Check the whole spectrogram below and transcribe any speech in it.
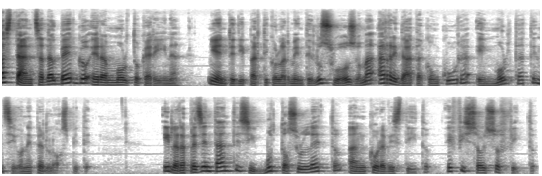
La stanza d'albergo era molto carina, niente di particolarmente lussuoso, ma arredata con cura e molta attenzione per l'ospite. Il rappresentante si buttò sul letto, ancora vestito, e fissò il soffitto.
